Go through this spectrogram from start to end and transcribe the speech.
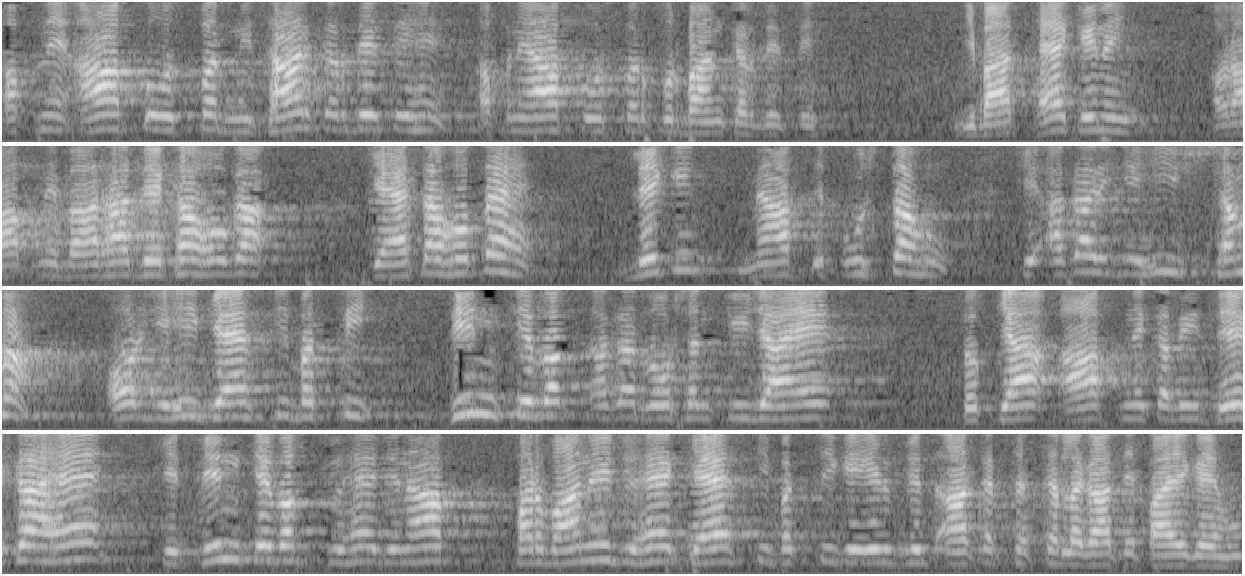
اپنے آپ کو اس پر نثار کر دیتے ہیں، اپنے آپ کو اس پر قربان کر دیتے ہیں۔ یہ بات ہے کہ نہیں؟ اور آپ نے بارہ دیکھا ہوگا کہ ایسا ہوتا ہے لیکن میں آپ سے پوچھتا ہوں کہ اگر یہی شمع اور یہی گیس کی بتی دن کے وقت اگر روشن کی جائے، تو کیا آپ نے کبھی دیکھا ہے کہ دن کے وقت جو ہے جناب پروانے جو ہے گیس کی بتی کے ارد گرد آ کر چکر لگاتے پائے گئے ہوں؟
